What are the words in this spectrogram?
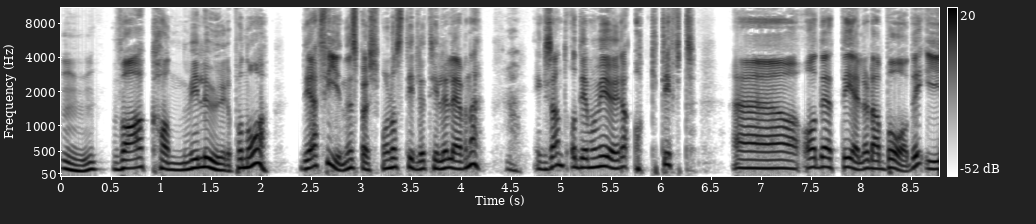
Mm. Hva kan vi lure på nå? Det er fine spørsmål å stille til elevene. Ja. Ikke sant? Og det må vi gjøre aktivt. Uh, og dette gjelder da både i,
